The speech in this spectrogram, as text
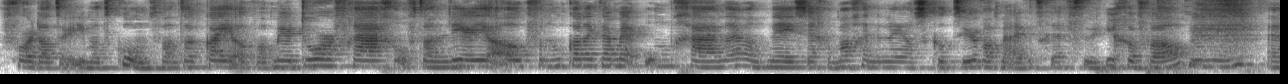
voordat er iemand komt. Want dan kan je ook wat meer doorvragen. Of dan leer je ook van hoe kan ik daarmee omgaan. Hè? Want nee zeggen mag in de Nederlandse cultuur, wat mij betreft in ieder geval. Mhm. Eh,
